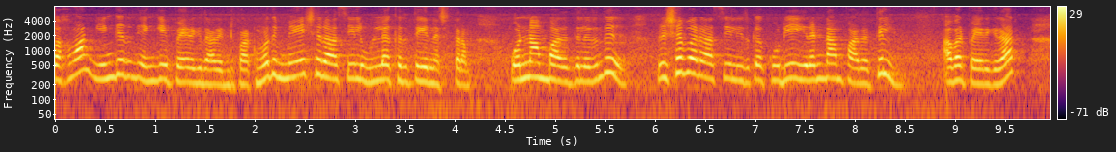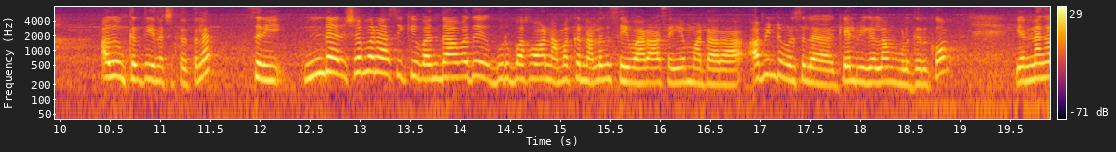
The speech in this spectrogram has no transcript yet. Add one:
பகவான் எங்கேருந்து எங்கே பெயர்கிறார் என்று பார்க்கும்போது மேஷ ராசியில் உள்ள கிருத்திகை நட்சத்திரம் ஒன்றாம் பாதத்திலிருந்து ரிஷப ராசியில் இருக்கக்கூடிய இரண்டாம் பாதத்தில் அவர் பெயர்கிறார். அதுவும் கிருத்திகை நட்சத்திரத்தில். சரி இந்த ரிஷபராசிக்கு வந்தாவது குரு பகவான் நமக்கு நல்லது செய்வாரா செய்ய மாட்டாரா அப்படின்ற ஒரு சில கேள்விகள்லாம் உங்களுக்கு இருக்கும். என்னங்க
